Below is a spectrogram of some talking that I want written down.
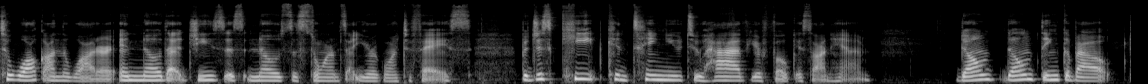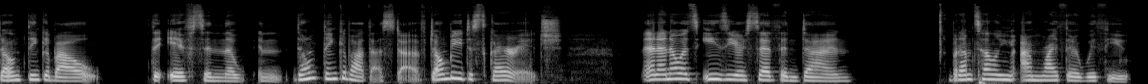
to walk on the water and know that jesus knows the storms that you're going to face. But just keep continue to have your focus on him. Don't don't think about don't think about the ifs and the and don't think about that stuff. Don't be discouraged. And I know it's easier said than done, but I'm telling you, I'm right there with you,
